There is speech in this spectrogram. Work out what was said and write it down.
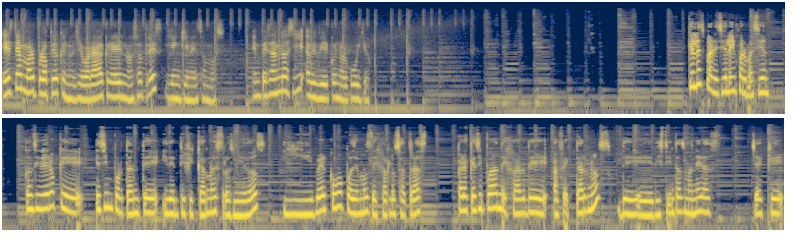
este amor propio que nos llevará a creer en nosotros y en quienes somos, empezando así a vivir con orgullo. ¿Qué les pareció la información? Considero que es importante identificar nuestros miedos y ver cómo podemos dejarlos atrás para que así puedan dejar de afectarnos de distintas maneras, ya que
